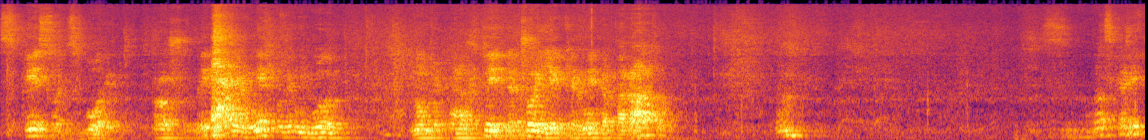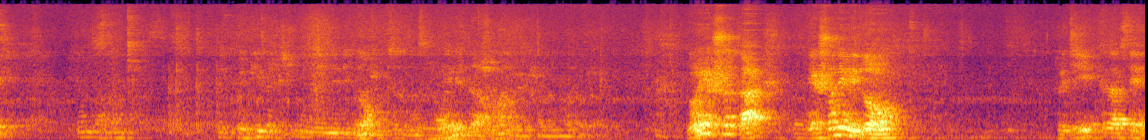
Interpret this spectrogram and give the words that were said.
список зборів? Прошу, ви як керівник повинні були ну, допомогти, для чого є керівник апарату. Ну, скажіть. Невідомо. Невідомо. Ну, якщо так, якщо невідомо, тоді казати,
